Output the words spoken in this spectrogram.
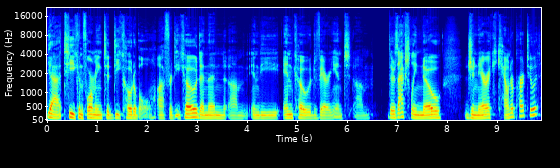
Yeah, T conforming to decodable uh, for decode, and then um, in the encode variant, um, there's actually no generic counterpart to it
